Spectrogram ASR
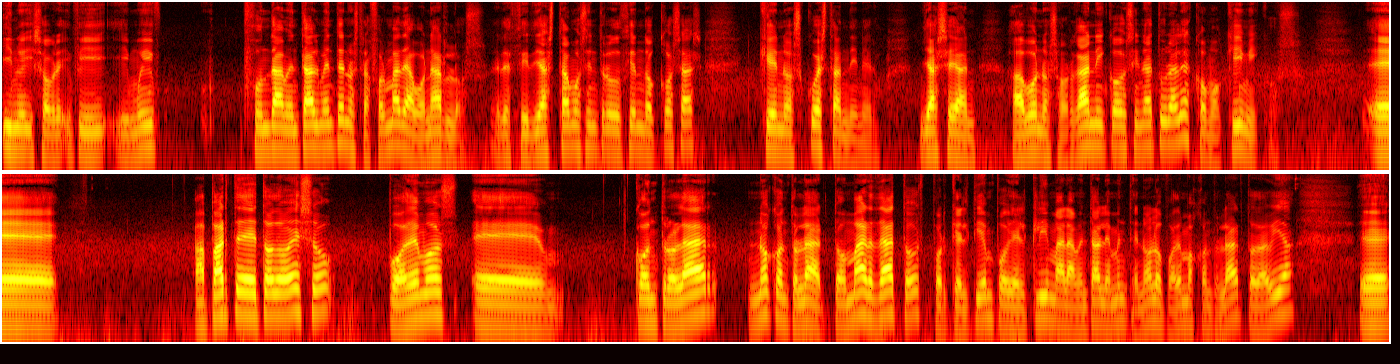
y muy fundamentalmente nuestra forma de abonarlos. Es decir, ya estamos introduciendo cosas que nos cuestan dinero, ya sean abonos orgánicos y naturales como químicos. Eh, aparte de todo eso, podemos eh, controlar, no controlar, tomar datos, porque el tiempo y el clima lamentablemente no lo podemos controlar todavía, eh,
